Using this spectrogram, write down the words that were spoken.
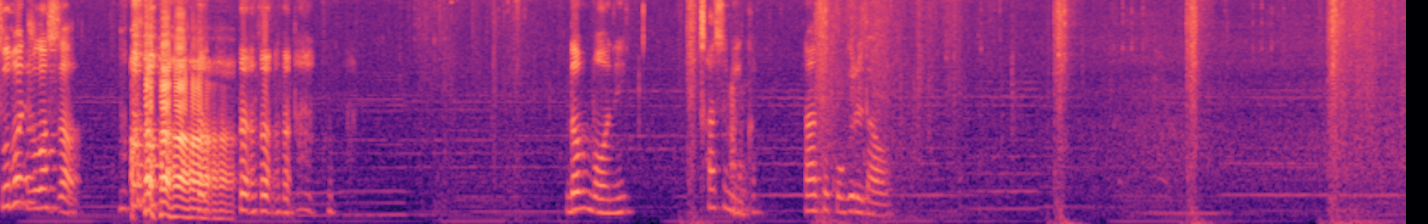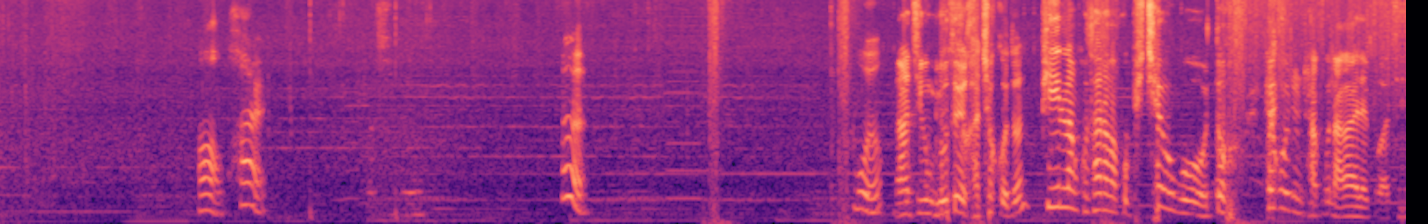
두 번 죽었어 넌 뭐니? 사슴인가? 나한테 고기를 다오 어, 활. 응. 뭐요? 나 지금 묘소에 갇혔거든? 피일 않고 살아갖고 피 채우고 또 해골 좀 잡고 나가야 될 것 같아.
